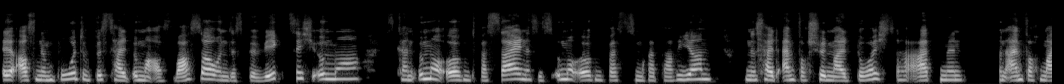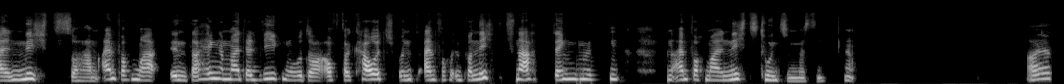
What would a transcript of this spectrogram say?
Äh, auf einem Boot, du bist halt immer auf Wasser und es bewegt sich immer. Es kann immer irgendwas sein, es ist immer irgendwas zum Reparieren und es ist halt einfach schön mal durchatmen und einfach mal nichts zu haben. Einfach mal in der Hängematte liegen oder auf der Couch und einfach über nichts nachdenken müssen und einfach mal nichts tun zu müssen. Ja. Ah ja,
